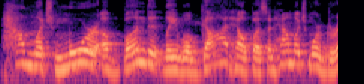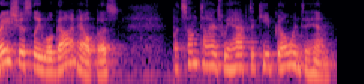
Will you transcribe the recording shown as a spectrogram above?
How much more abundantly will God help us, and how much more graciously will God help us? But sometimes we have to keep going to Him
